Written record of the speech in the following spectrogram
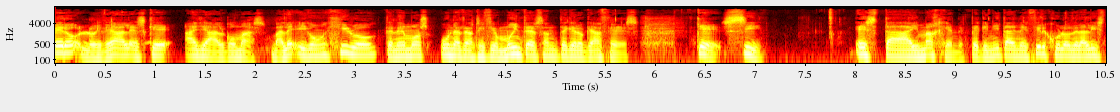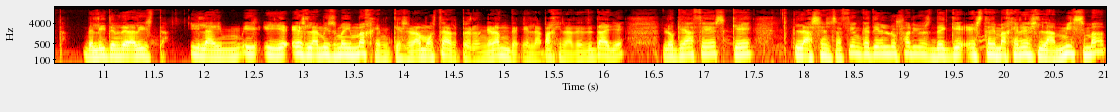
Pero lo ideal es que haya algo más, ¿vale? Y con Hero tenemos una transición muy interesante que lo que hace es que si esta imagen pequeñita en el círculo de la lista, del ítem de la lista, y, es la misma imagen que se va a mostrar, pero en grande, en la página de detalle, lo que hace es que la sensación que tiene el usuario es de que esta imagen es la misma,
